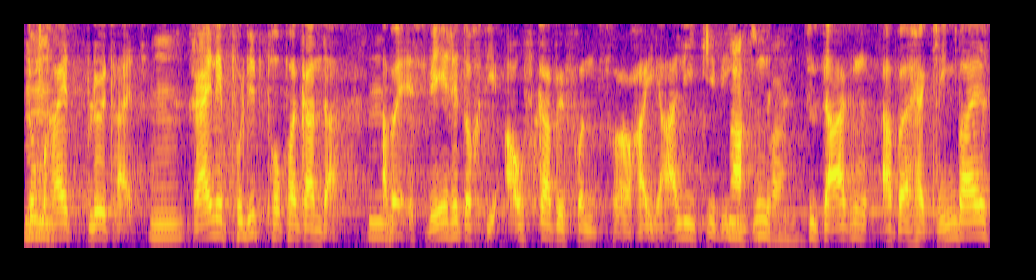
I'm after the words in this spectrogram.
Hm. Dummheit, Blödheit, hm. reine Politpropaganda. Hm. Aber es wäre doch die Aufgabe von Frau Hayali gewesen, zu sagen, aber Herr Klingbeil,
